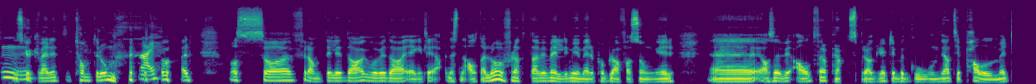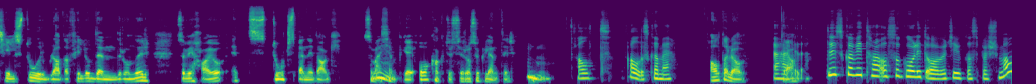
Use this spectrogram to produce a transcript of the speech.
Det skulle ikke være et tomt rom. Og så fram til i dag, hvor vi da egentlig ja, nesten alt er lov, for da er vi veldig mye mer på bladfasonger. Eh, altså vi, alt fra praktspragler til begonia til palmer til storblada philodendroner. Så vi har jo et stort spenn i dag, som er Mm. kjempegøy. Og kaktuser og sukkulenter. Mm. Alt. Alle skal med. Alt er lov. Er herlig, det. Du, skal vi ta også gå litt over til ukas spørsmål?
